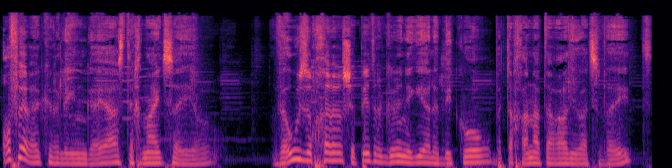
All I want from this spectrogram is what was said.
עופר אקרלינג היה אז טכנאי צעיר, והוא זוכר שפיטר גרין הגיע לביקור בתחנת הרדיו הצבאית,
